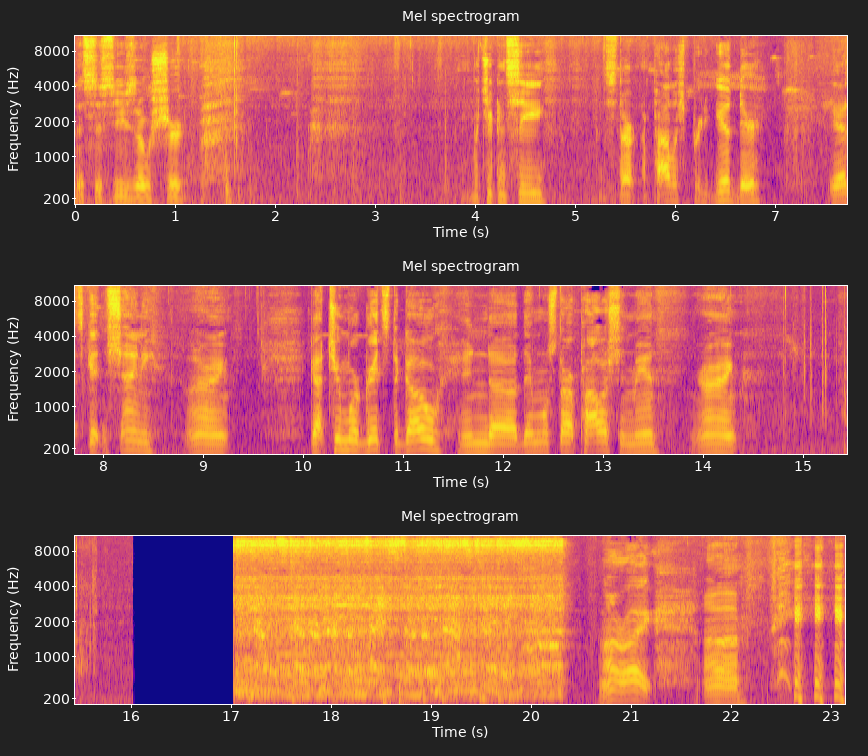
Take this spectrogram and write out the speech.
Let's just use those shirt. But you can see it's starting to polish pretty good there. Yeah, it's getting shiny. Alright. Got two more grits to go and uh, then we'll start polishing, man. Alright. Alright. Uh,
